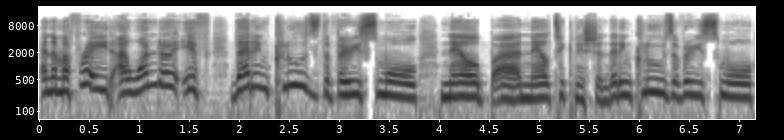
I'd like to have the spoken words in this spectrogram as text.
And I'm afraid, I wonder if that includes the very small nail uh, nail technician, that includes a very small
